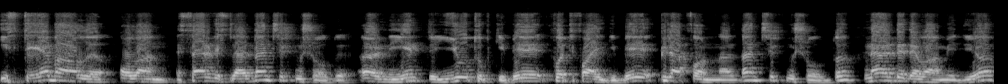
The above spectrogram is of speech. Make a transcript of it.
isteğe bağlı olan servisler platformlardan çıkmış oldu. Örneğin YouTube gibi, Spotify gibi platformlardan çıkmış oldu. Nerede devam ediyor?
